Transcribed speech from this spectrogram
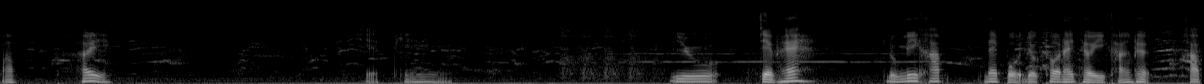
ปับเฮ้ยเฮ็ดเคอยู่เจ็บแฮะ ลุงลี่ครับ ได้โปรดยกโทษให้เธออีกครั้งเถอะครับ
